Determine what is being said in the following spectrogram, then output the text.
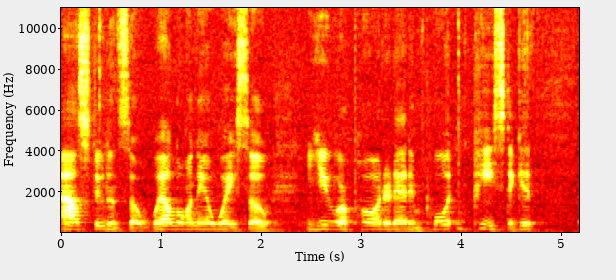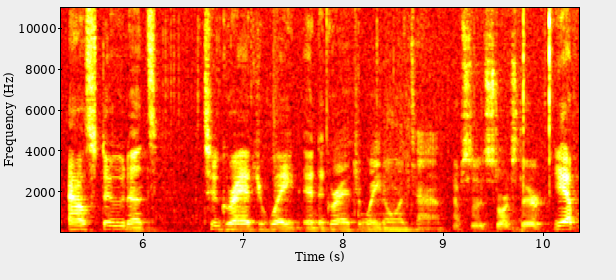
our students are well on their way. So you are part of that important piece to get our students to graduate and to graduate on time. Absolutely, starts there. Yep,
